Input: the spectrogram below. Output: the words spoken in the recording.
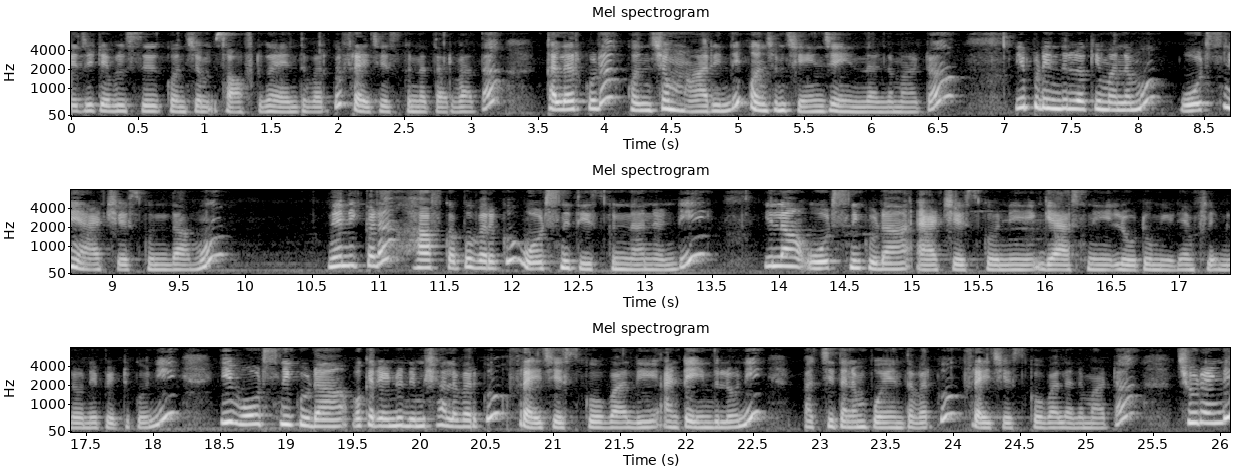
వెజిటేబుల్స్ కొంచెం సాఫ్ట్గా ఎంతవరకు ఫ్రై చేసుకున్న తర్వాత కలర్ కూడా కొంచెం మారింది కొంచెం చేంజ్ అయిందన్నమాట ఇప్పుడు ఇందులోకి మనము ఓట్స్ని యాడ్ చేసుకుందాము. నేను ఇక్కడ హాఫ్ కప్ వరకు ఓట్స్ని తీసుకున్నానండి. ఇలా ఓట్స్ని కూడా యాడ్ చేసుకొని గ్యాస్ని లో టు మీడియం ఫ్లేమ్లోనే పెట్టుకొని ఈ ఓట్స్ని కూడా ఒక రెండు నిమిషాల వరకు ఫ్రై చేసుకోవాలి. అంటే ఇందులోని పచ్చితనం పోయేంత వరకు ఫ్రై చేసుకోవాలన్నమాట. చూడండి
